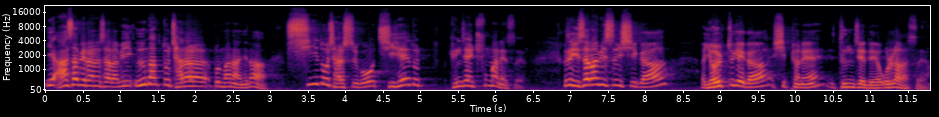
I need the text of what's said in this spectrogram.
이 아삽이라는 사람이 음악도 잘할 뿐만 아니라 시도 잘 쓰고 지혜도 굉장히 충만했어요. 그래서 이 사람이 쓴 시가 12개가 시편에 등재되어 올라갔어요.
